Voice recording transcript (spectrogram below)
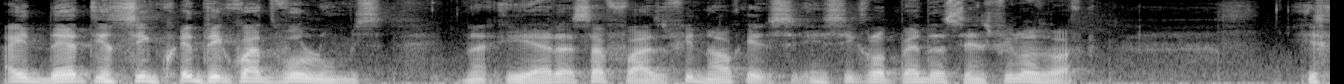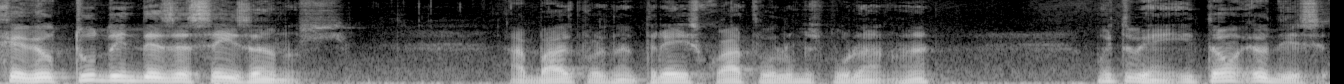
a ideia tinha 54 volumes, né, e era essa fase final, que é Enciclopédia da Ciência Filosófica. Escreveu tudo em 16 anos a base, por exemplo, três, quatro volumes por ano. Né? Muito bem, então eu disse,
